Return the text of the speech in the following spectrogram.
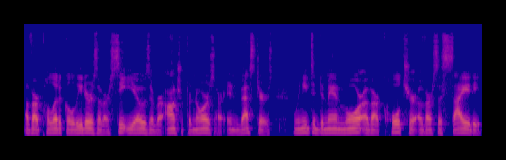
of our political leaders, of our CEOs, of our entrepreneurs, our investors. We need to demand more of our culture, of our society,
